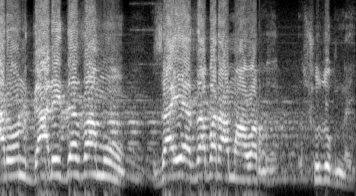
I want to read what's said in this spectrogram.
আর ওন গাড়িতে যামু, যাইয়া যাবার আমার সুযোগ নাই।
